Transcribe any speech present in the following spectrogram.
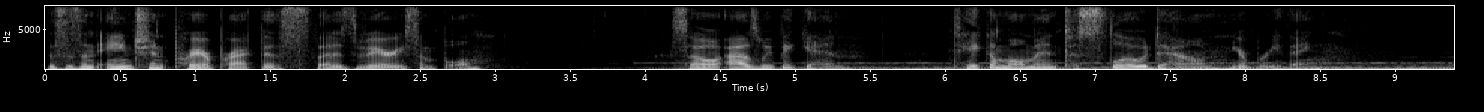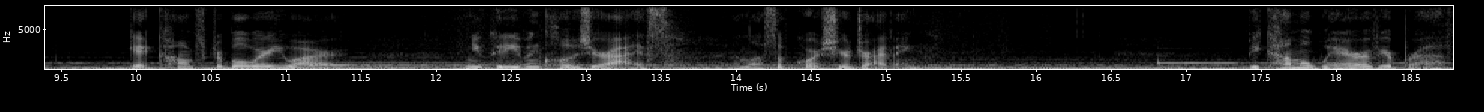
This is an ancient prayer practice that is very simple. So, as we begin, take a moment to slow down your breathing. Get comfortable where you are, and you could even close your eyes, unless, of course, you're driving. Become aware of your breath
